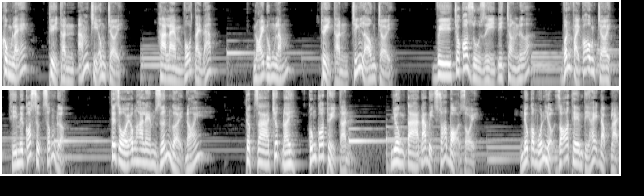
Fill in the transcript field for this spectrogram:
không lẽ thủy thần ám chỉ ông trời? Hà Lam vỗ tay đáp, nói đúng lắm, thủy thần chính là ông trời. Vì cho có dù gì đi chăng nữa, Vẫn phải có ông trời Thì mới có sự sống được. Thế rồi ông Harlem dướn người nói, Thực ra trước đây Cũng có thủy thần, Nhưng ta đã bị xóa bỏ rồi. Nếu con muốn hiểu rõ thêm Thì hãy đọc lại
